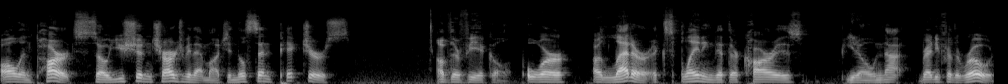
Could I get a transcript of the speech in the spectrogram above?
all in parts, so you shouldn't charge me that much. And they'll send pictures of their vehicle or a letter explaining that their car is, you know, not ready for the road.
